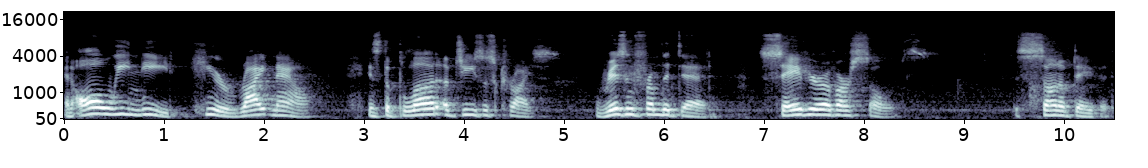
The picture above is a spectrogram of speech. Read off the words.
And all we need here right now is the blood of Jesus Christ, risen from the dead, Savior of our souls, the Son of David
